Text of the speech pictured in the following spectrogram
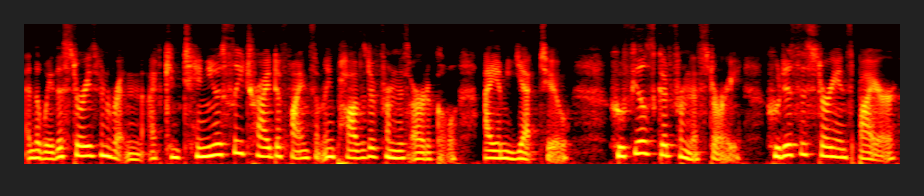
and the way the story's been written. I've continuously tried to find something positive from this article. I am yet to. Who feels good from this story? Who does this story inspire?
